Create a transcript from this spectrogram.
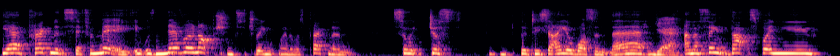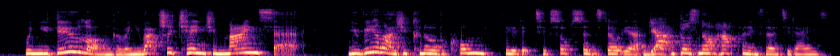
yeah, pregnancy for me, it was never an option to drink when I was pregnant. So it just the desire wasn't there. Yeah, and I think that's when you when you do longer and you actually change your mindset, you realise you can overcome the addictive substance, don't you? Yeah. That does not happen in 30 days.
